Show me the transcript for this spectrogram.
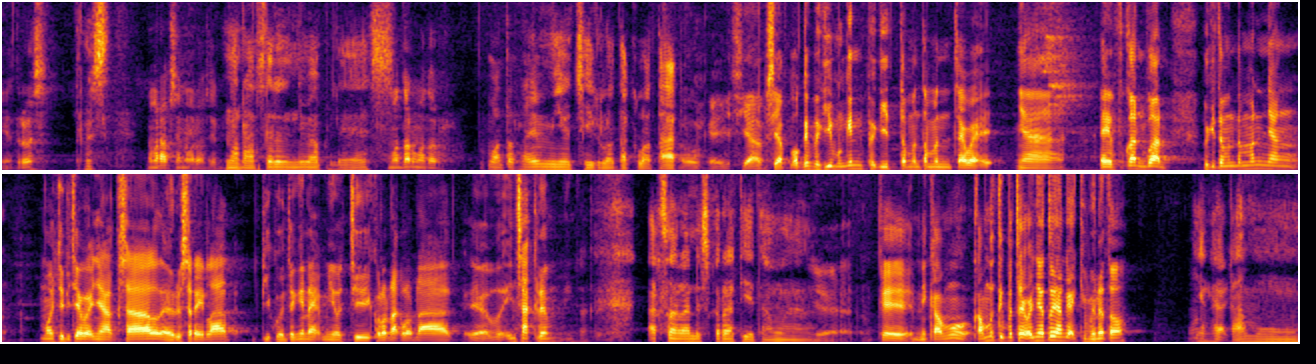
Ya terus Terus nomor absen nomor absen. Norasel 15. Motor motor. Motor saya Miyuji kelotak-kelotak. Oke siap siap. Oke bagi mungkin bagi teman-teman ceweknya. Eh bukan bukan. Bagi teman-teman yang mau jadi ceweknya Aksal harus rela digoncengin naik Mioji kelotak-kelotak. Ya Instagram. Instagram. Aksal underscore Adietama. Ya oke. Ini kamu kamu tipe ceweknya tuh yang kayak gimana toh? Yang kayak kamu.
